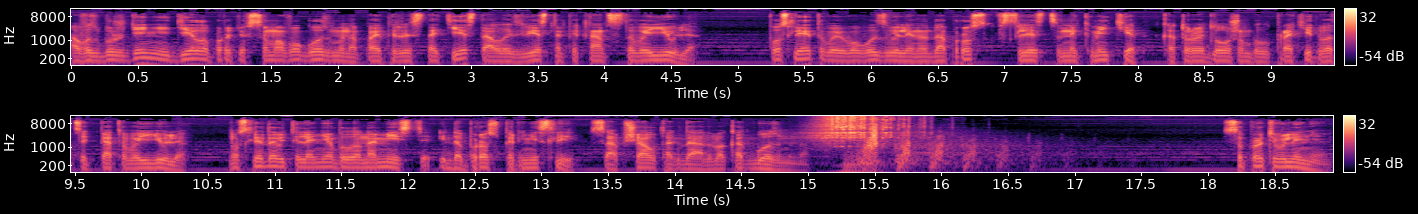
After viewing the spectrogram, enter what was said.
О возбуждении дела против самого Гузмана по этой же статье стало известно 15 июля. После этого его вызвали на допрос в Следственный комитет, который должен был пройти 25 июля, но следователя не было на месте и допрос перенесли, сообщал тогда адвокат Гозмана. Сопротивление.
